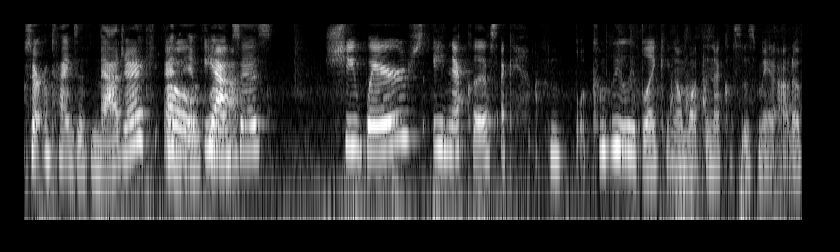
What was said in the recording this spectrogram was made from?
certain kinds of magic and Oh, yeah. influences. She wears a necklace. I can't, I'm completely blanking on what the necklace is made out of.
